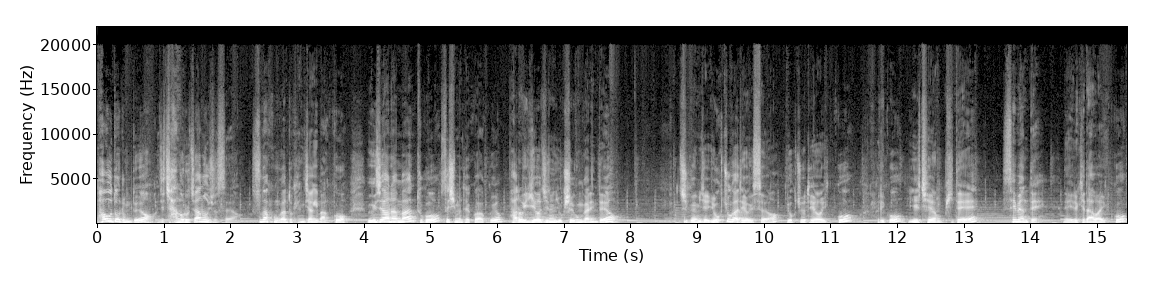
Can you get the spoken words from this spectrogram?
파우더룸도요. 이제 장으로 짜놓으셨어요. 수납 공간도 굉장히 많고 의자 하나만 두고 쓰시면 될 것 같고요. 바로 이어지는 욕실 공간인데요. 지금 이제 욕조가 되어 있어요. 욕조 되어 있고 그리고 일체형 비대, 세면대 네, 이렇게 나와 있고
